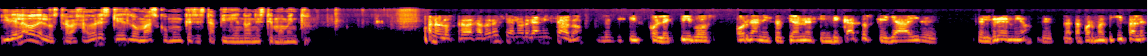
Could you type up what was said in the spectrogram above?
y del lado de los trabajadores, ¿qué es lo más común que se está pidiendo en este momento? Bueno, los trabajadores se han organizado, los distintos colectivos, organizaciones, sindicatos que ya hay de del gremio de plataformas digitales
